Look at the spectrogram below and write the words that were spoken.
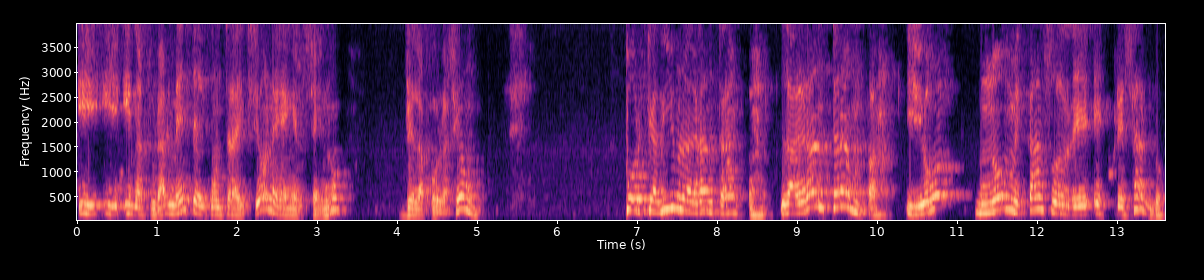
y, y naturalmente de contradicciones en el seno de la población. Porque había una gran trampa. La gran trampa, y yo no me canso de expresarlo,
